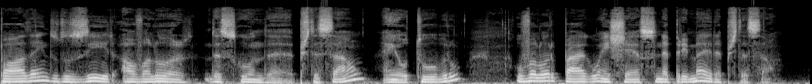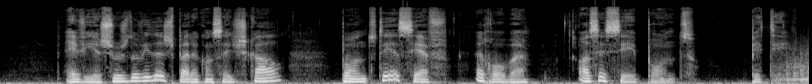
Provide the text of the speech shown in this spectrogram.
podem deduzir ao valor da segunda prestação, em outubro, o valor pago em excesso na primeira prestação. Envie as suas dúvidas para conselhofiscal.tsf.occ.pt.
